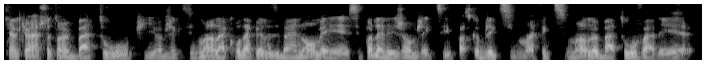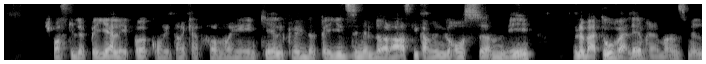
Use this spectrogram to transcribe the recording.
Quelqu'un achète un bateau, puis objectivement, la Cour d'appel dit ben non, mais c'est pas de la légion objective, parce qu'objectivement, effectivement, le bateau valait, euh, je pense qu'il l'a payé à l'époque, on était en 80 et quelques, il l'a payé 10 000 ce qui est quand même une grosse somme, mais le bateau valait vraiment 10 000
